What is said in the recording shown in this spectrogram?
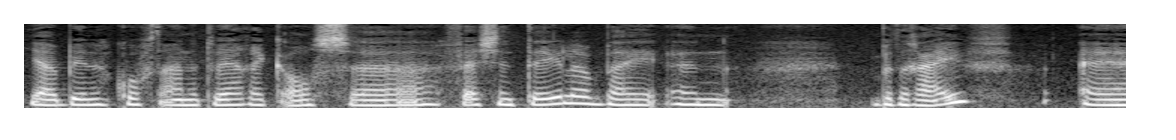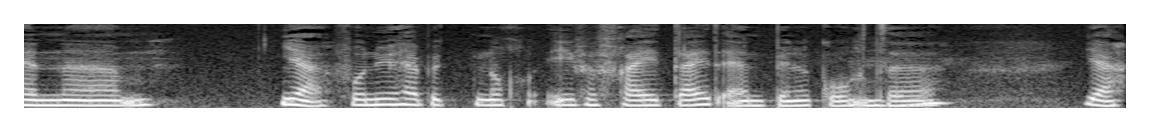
ja, binnenkort aan het werk als fashion tailor bij een bedrijf. En um, ja, voor nu heb ik nog even vrije tijd en binnenkort mm -hmm. uh, ja,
